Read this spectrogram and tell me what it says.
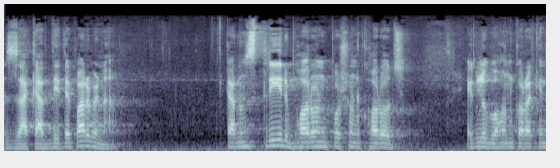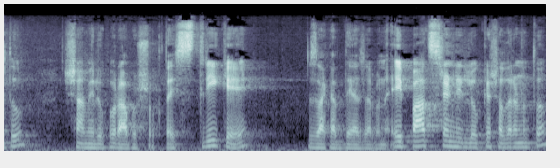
জাকাত দিতে পারবে না। কারণ স্ত্রীর ভরণ পোষণ খরচ, এগুলো বহন করা কিন্তু স্বামীর উপর আবশ্যক। তাই স্ত্রীকে জাকাত দেয়া যাবে না। এই পাঁচ শ্রেণির লোককে সাধারণত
